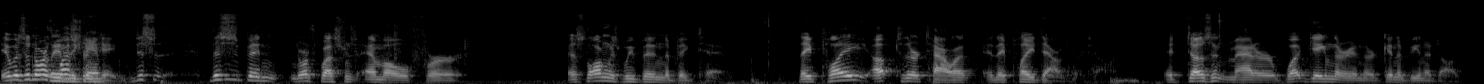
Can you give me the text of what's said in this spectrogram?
It was a Northwestern game. game. This this has been Northwestern's mo for as long as we've been in the Big Ten. They play up to their talent and they play down to their talent. It doesn't matter what game they're in; they're going to be in a dogfight.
